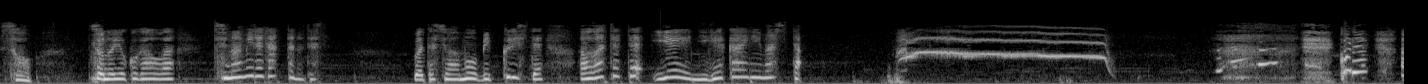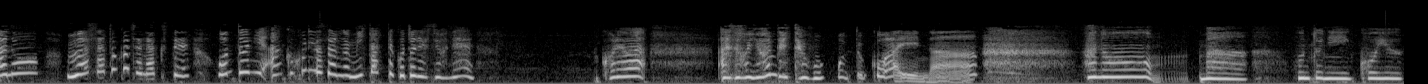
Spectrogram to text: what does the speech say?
そう、その横顔は血まみれだったのです。私はもうびっくりして、慌てて家へ逃げ帰りました。これ、あの、噂とかじゃなくて、本当に暗黒竜さんが見たってことですよね。これは、あの、読んでても本当怖いなあの、まあ、本当にこういう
